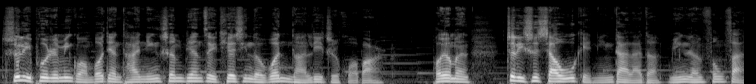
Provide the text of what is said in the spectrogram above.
十里铺人民广播电台，您身边最贴心的温暖励志伙伴儿。朋友们，这里是小五给您带来的名人风范。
